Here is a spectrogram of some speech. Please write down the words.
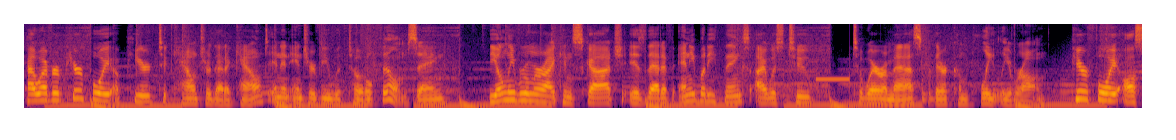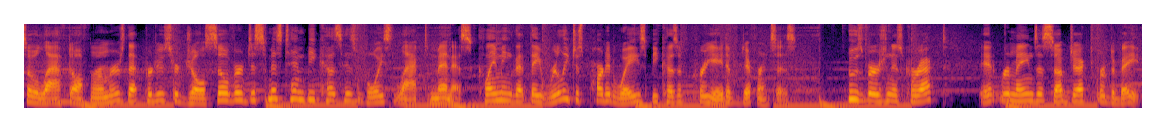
However, Purefoy appeared to counter that account in an interview with Total Film, saying, the only rumor I can scotch is that if anybody thinks I was too to wear a mask, they're completely wrong. Purefoy also laughed off rumors that producer Joel Silver dismissed him because his voice lacked menace, claiming that they really just parted ways because of creative differences. Whose version is correct? It remains a subject for debate.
